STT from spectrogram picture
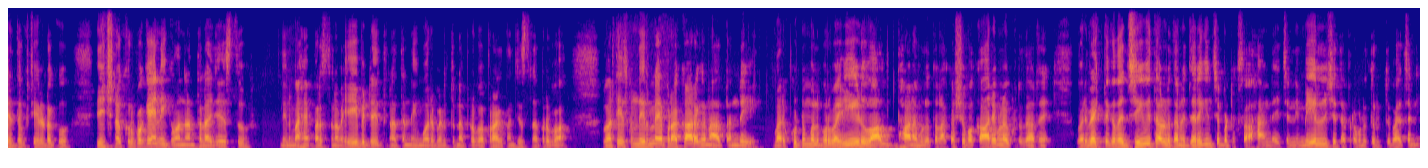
చేతకు చేరుటకు ఇచ్చిన కృపకే నీకు వందనం తెలియజేస్తూ నేను మహపరుస్తున్నా ఏ బిడ్డ అయితే నా తండ్రి నీకు మొరపెడుతున్న ప్రభా ప్రార్థన చేస్తున్న ప్రభా వారు తీసుకున్న నిర్ణయ ప్రకారంగా నా తండ్రి వారి కుటుంబాల ప్రభా ఏడు వాగ్దానములు తన శుభ కార్యంలో వారి వ్యక్తిగత జీవితాలు తను జరిగించబట్టకు సహాయం లేచండి. మేలు చేత ప్రభుని తృప్తిపరచండి.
